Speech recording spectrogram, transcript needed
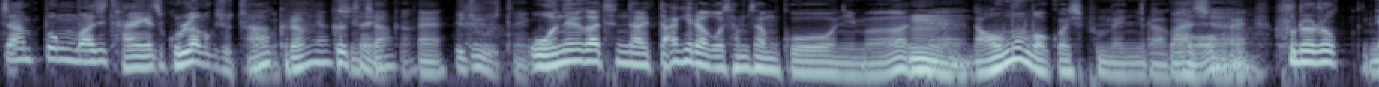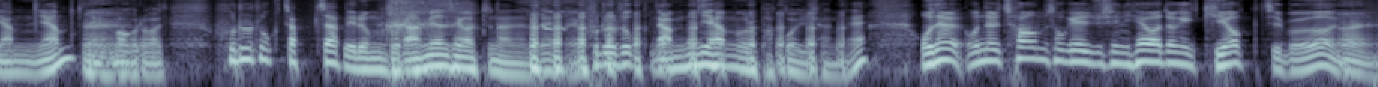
짬뽕 맛이 다양해서 골라 먹기 좋더라고요. 아, 그럼요. 그렇다니까. 예. 요즘 그렇다니까. 오늘 같은 날 딱이라고 3395님은 음. 너무 먹고 싶은 메뉴라고 맞아요. 예, 후루룩 냠냠 예, 네. 먹으러 가죠. 후루룩 짭짭 이러면 라면 생각도 나는데 예, 후루룩 냠냠으로 바꿔주셨네. 오늘 오늘 처음 소개해 주신 혜화동의 기억집은 네.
